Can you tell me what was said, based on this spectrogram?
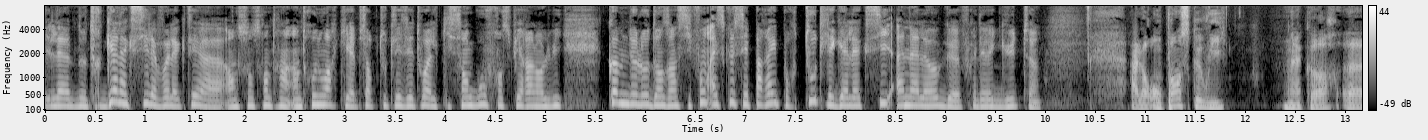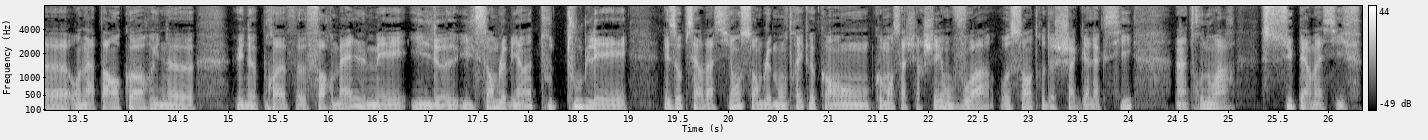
la, notre galaxie, la Voie lactée, a en son centre un, trou noir qui absorbe toutes les étoiles, qui s'engouffre en spirale en lui, comme de l'eau dans un siphon. Est-ce que c'est pareil pour toutes les galaxies analogues, Frédéric Gutt? Alors, on pense que oui. D'accord. Euh, on n'a pas encore une une preuve formelle, mais il il semble bien. Tous les les observations semblent montrer que quand on commence à chercher, on voit au centre de chaque galaxie un trou noir supermassif.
